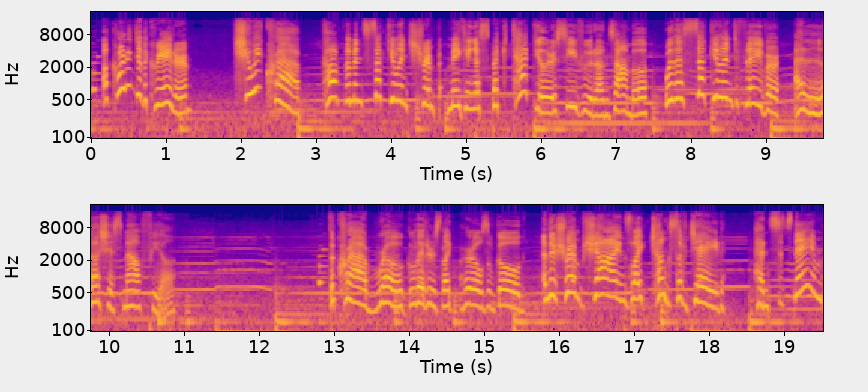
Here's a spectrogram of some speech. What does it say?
According to the creator, chewy crab complements succulent shrimp, making a spectacular seafood ensemble with a succulent flavor and luscious mouthfeel. The crab roe glitters like pearls of gold, and the shrimp shines like chunks of jade. Hence its name,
